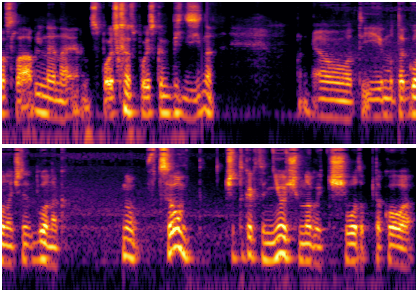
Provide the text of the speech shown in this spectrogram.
расслабленная, наверное, с поиском, с поиском бензина. Вот, и мотогоночных гонок. Ну, в целом, что-то как-то не очень много чего-то такого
